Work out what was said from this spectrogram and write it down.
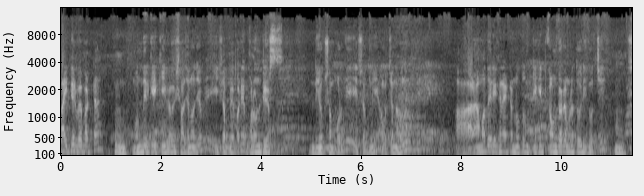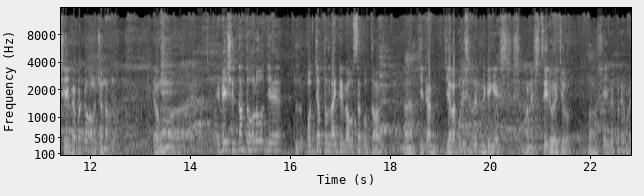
লাইটের ব্যাপারটা মন্দিরকে কীভাবে সাজানো যাবে এইসব ব্যাপারে ভলেন্টিয়ার্স নিয়োগ সম্পর্কে এইসব নিয়ে আলোচনা হলো। আর আমাদের এখানে একটা নতুন টিকিট কাউন্টার আমরা তৈরি করছি সেই ব্যাপারটাও আলোচনা হলো। এবং এটাই সিদ্ধান্ত হলো যে পর্যাপ্ত লাইটের ব্যবস্থা করতে হবে যেটা জেলা পরিষদের মিটিংয়ে মানে স্থির হয়েছিল সেই ব্যাপারে আমরা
